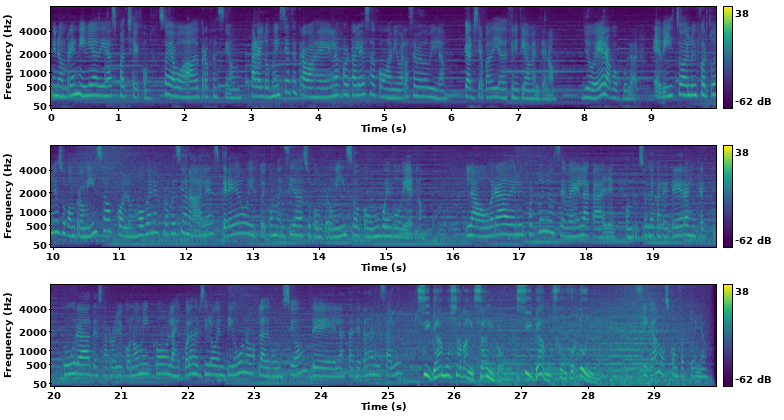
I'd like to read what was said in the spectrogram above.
Mi nombre es Nivia Díaz Pacheco, soy abogada de profesión. Para el 2007 trabajé en la Fortaleza con Aníbal Acevedo Vila. García Padilla definitivamente no. Yo era popular. He visto a Luis Fortuño su compromiso con los jóvenes profesionales, creo y estoy convencida de su compromiso con un buen gobierno. La obra de Luis Fortuño se ve en la calle, construcción de carreteras, infraestructura, desarrollo económico, las escuelas del siglo XXI, la devolución de las tarjetas de mi salud. Sigamos avanzando, sigamos con Fortuño. Sigamos con Fortuño.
